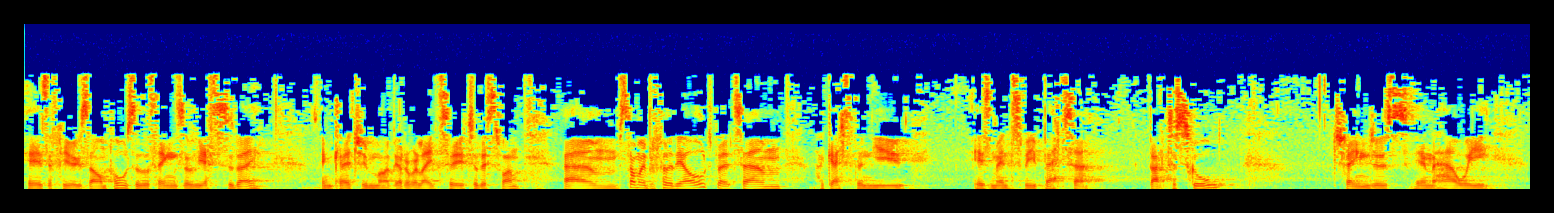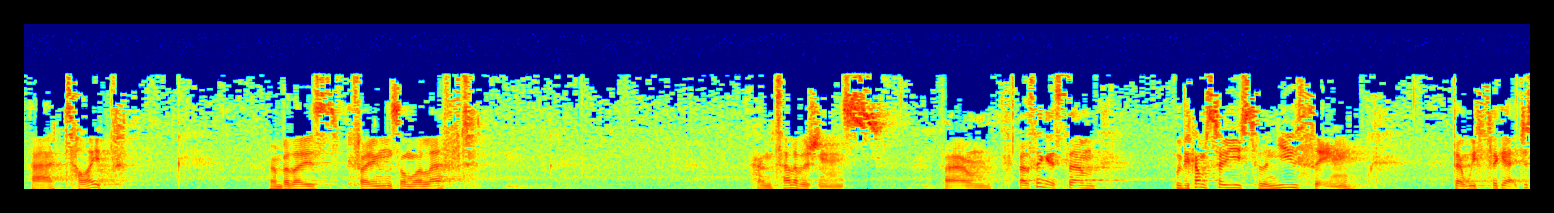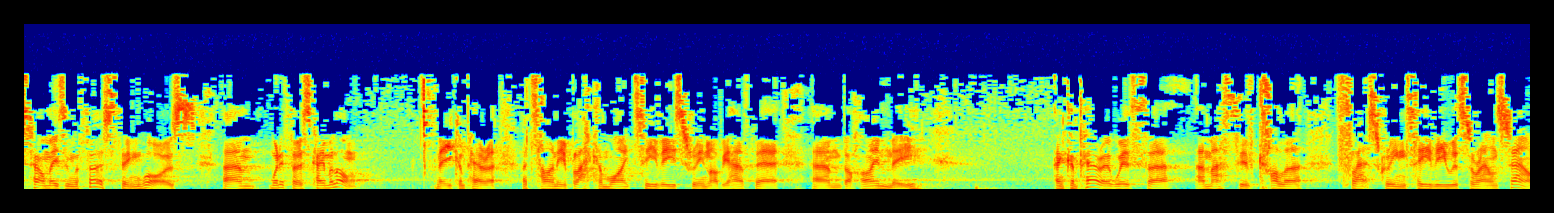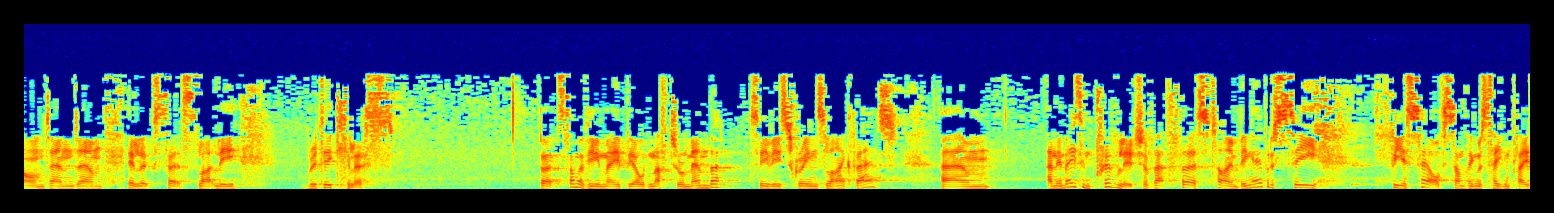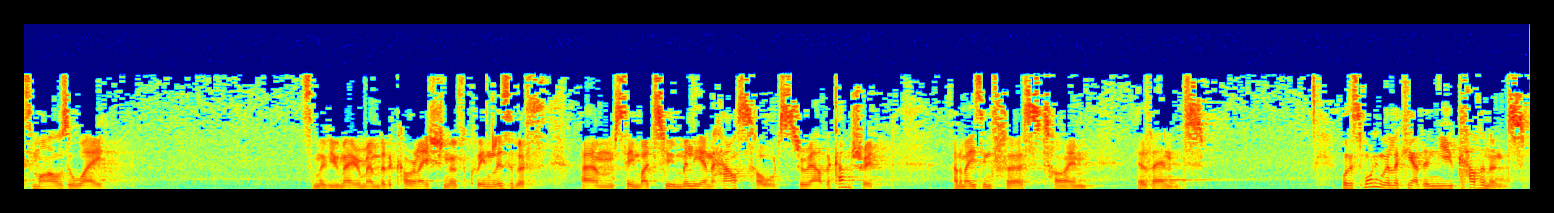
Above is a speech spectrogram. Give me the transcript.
Here's a few examples of the things of yesterday. I think uh, Jim might be able to relate to, to this one. Um, some may prefer the old, but um, I guess the new is meant to be better. Back to school, changes in how we uh, type. Remember those phones on the left? And televisions. Um, now the thing is, um, we become so used to the new thing that we forget just how amazing the first thing was um, when it first came along. Now you compare a, a, tiny black and white TV screen like we have there um, behind me, and compare it with uh, a massive colour flat screen TV with surround sound, and um, it looks uh, slightly ridiculous. But some of you may be old enough to remember TV screens like that. Um, and the amazing privilege of that first time being able to see for yourself something was taking place miles away. Some of you may remember the coronation of Queen Elizabeth, um, seen by two million households throughout the country. An amazing first time event. Well, this morning we're looking at the new covenant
